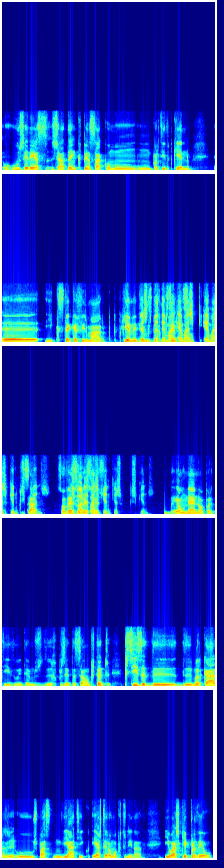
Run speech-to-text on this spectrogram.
o CDS já tem que pensar como um, um partido pequeno uh, e que se tem que afirmar pequeno em termos de representação. É mais, é, mais, é mais pequeno que os Exato. pequenos. Se houvesse Agora eleições, é mais pequeno que os, que os pequenos. É um nano partido em termos de representação, portanto precisa de, de marcar o espaço mediático. Esta era uma oportunidade e eu acho que a perdeu.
